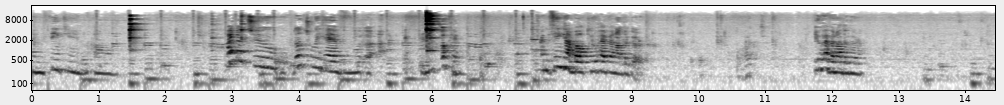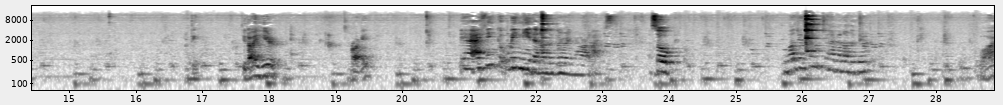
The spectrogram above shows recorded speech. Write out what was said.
I'm thinking, um, we have, uh, okay. I'm thinking about you have another girl. What? You have another girl. I think. Did I hear? Right. Yeah, I think we need another girl in our lives. So, what do you think to have another girl? Why?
